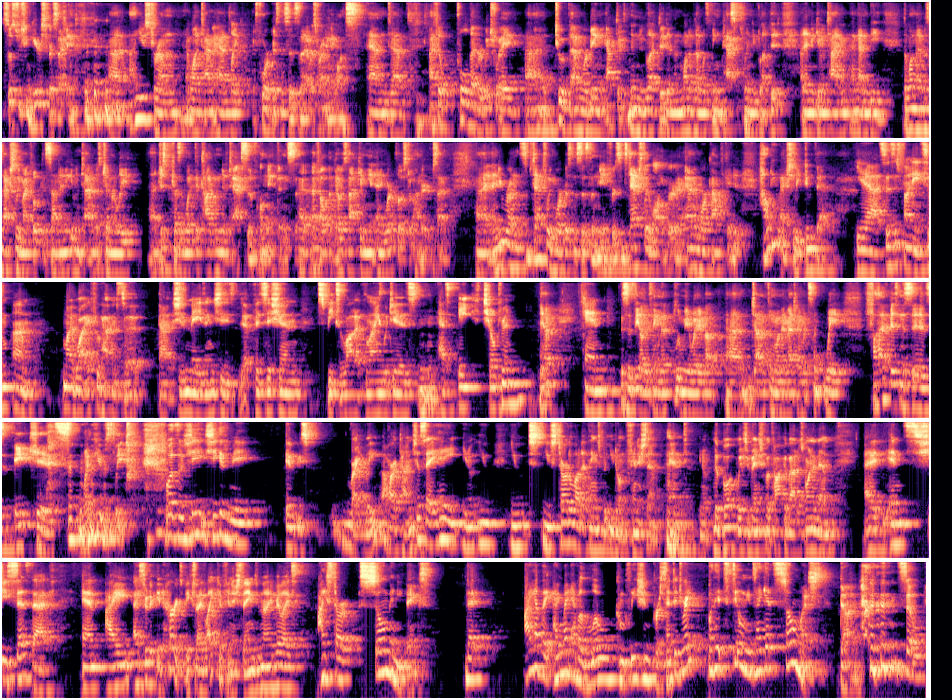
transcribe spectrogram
So switching gears for a second, uh, I used to run at one time. I had like four businesses that I was running at once, and uh, I feel pulled every which way. Uh, two of them were being actively neglected, and then one of them was being passively neglected at any given time. And then the the one that was actually my focus on any given time was generally uh, just because of like the cognitive tax of owning things. I, I, felt like I was not giving it anywhere close to 100%. Uh, and you run substantially more businesses than me for substantially longer, and they're more complicated. How do you actually do that? Yeah, so this is funny. So, um, my wife, who happens to, uh, she's amazing. She's a physician, speaks a lot of languages, mm-hmm. has eight children. Yeah. And this is the other thing that blew me away about uh, Jonathan when I met him. It's like, wait, five businesses, eight kids. when do you sleep? well, so she she gives me rightly a hard time. She'll say, "Hey, you know, you you you start a lot of things, but you don't finish them." Mm-hmm. And you know, the book, which eventually we'll talk about, is one of them. I, and she says that, and I I sort of it hurts because I like to finish things, and then I realize I start so many things that. I have a, I might have a low completion percentage rate, but it still means I get so much done. so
